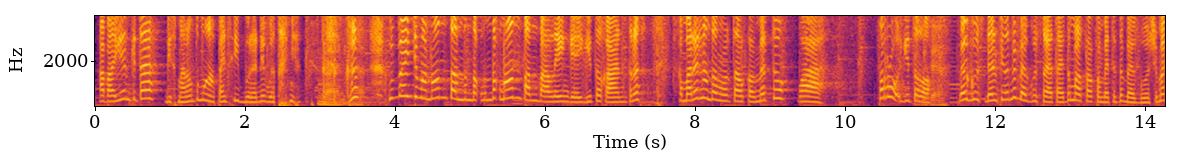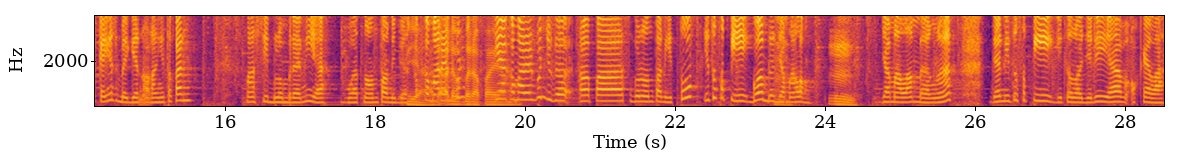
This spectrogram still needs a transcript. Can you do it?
Apalagi kan kita di Semarang tuh mau ngapain sih hiburannya gue tanya. gue gue paling cuma nonton, mentok-mentok nonton paling kayak gitu kan. Terus kemarin nonton Mortal Kombat tuh, wah seru gitu loh. Bagus ya? Bagus dan filmnya bagus ternyata itu Mortal Kombat itu bagus. Cuma kayaknya sebagian orang itu kan masih belum berani ya buat nonton di bioskop. Iya, ada- kemarin ada pun, beberapa iya yang- kemarin pun juga eh, pas gue nonton itu, itu sepi. Gue ambil jam malam Hmm. jam malam banget dan itu sepi gitu loh jadi ya oke lah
